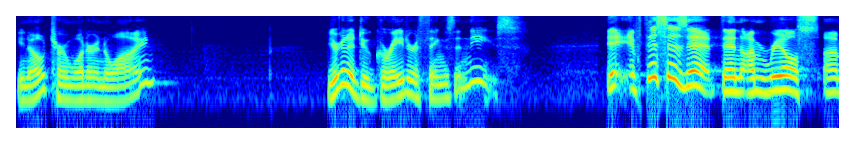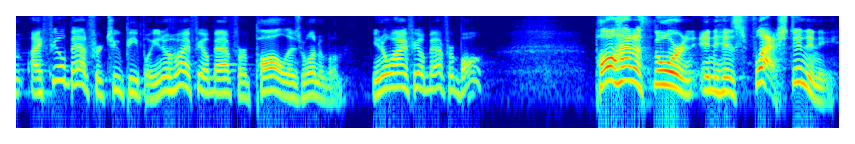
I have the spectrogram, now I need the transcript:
you know, turned water into wine. You're going to do greater things than these. If this is it, then I'm real. Um, I feel bad for two people. You know who I feel bad for? Paul is one of them. You know why I feel bad for Paul? Paul had a thorn in his flesh, didn't he?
